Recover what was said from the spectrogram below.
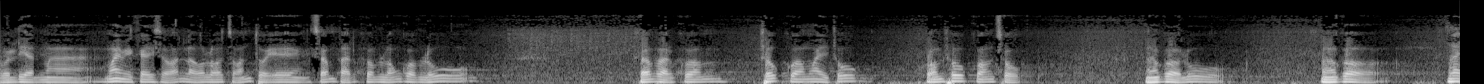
บทเรียนมา ไม่มีใครสอนเราเราสอนตัวเอง สัมผัสความหลงความรู้ สัมผัสความ ทุกข์ความไม่ทุกข์ความทุกข์ความสุขแล้วก็รู้แล้วก็ได้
